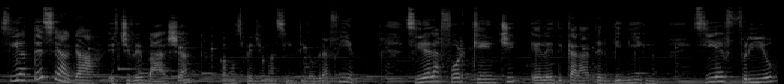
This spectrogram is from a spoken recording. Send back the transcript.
Se a TCH estiver baixa, vamos pedir uma cintilografia. Se ela for quente, ela é de caráter benigno. Se é frio,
